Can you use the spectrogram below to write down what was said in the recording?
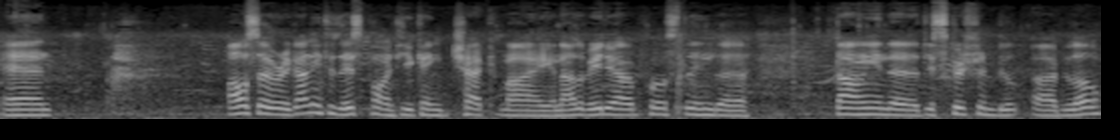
And also regarding to this point you can check my another video i posted in the down in the description be- uh, below.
